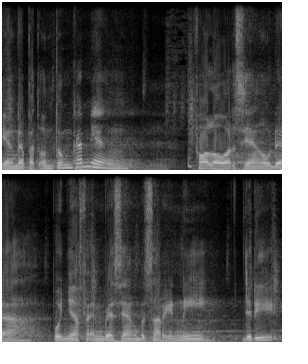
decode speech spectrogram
yang dapat untung kan yang followers yang udah punya fanbase yang besar ini. Jadi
